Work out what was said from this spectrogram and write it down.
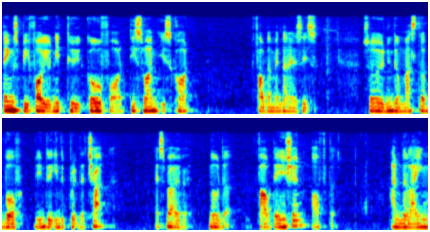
things before you need to go for this one is called fundamental analysis. So you need to master both you need to interpret the chart as well as know the foundation of the underlying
